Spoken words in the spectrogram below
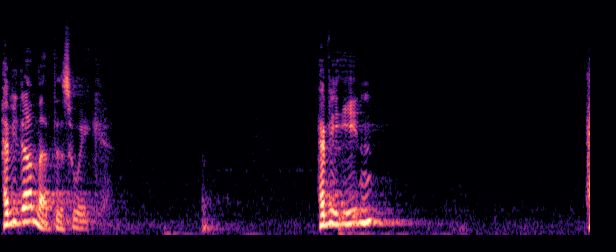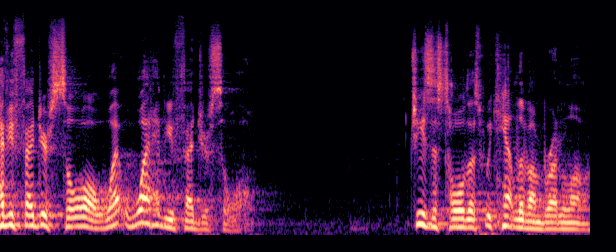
Have you done that this week? Have you eaten? Have you fed your soul? What, what have you fed your soul? Jesus told us we can't live on bread alone.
